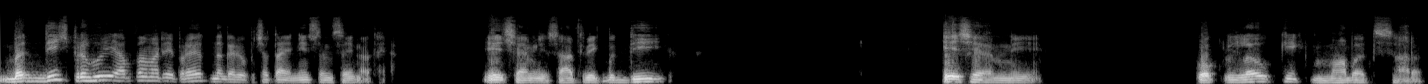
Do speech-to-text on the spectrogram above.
બધી જ પ્રભુએ આપવા માટે પ્રયત્ન કર્યો છતાંય નિસંશય ન થયા. એ છે એમની સાત્વિક બુદ્ધિ. એ છે એમની કોક લૌકિક મોહબત સારત.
